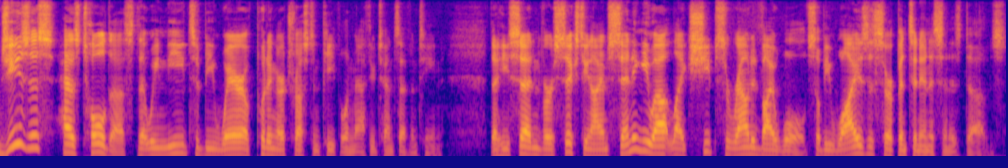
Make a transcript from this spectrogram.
Jesus has told us that we need to beware of putting our trust in people in Matthew 10 17. That he said in verse 16, I am sending you out like sheep surrounded by wolves, so be wise as serpents and innocent as doves.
